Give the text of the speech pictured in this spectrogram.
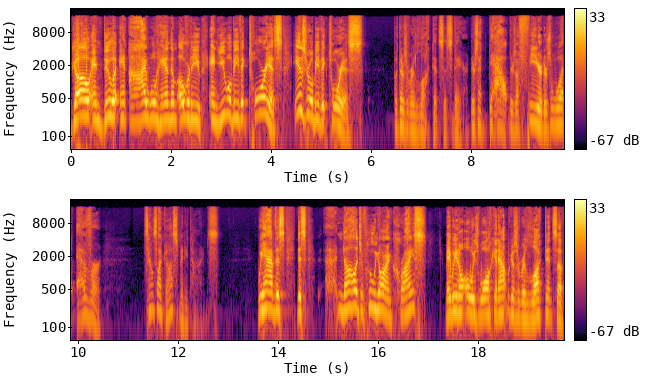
go and do it, and I will hand them over to you, and you will be victorious. Israel will be victorious. But there's a reluctance that's there. There's a doubt. There's a fear. There's whatever. Sounds like us many times. We have this, this knowledge of who we are in Christ. Maybe we don't always walk it out because of reluctance of,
